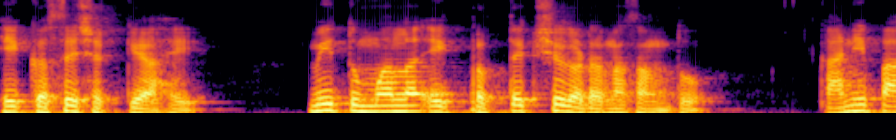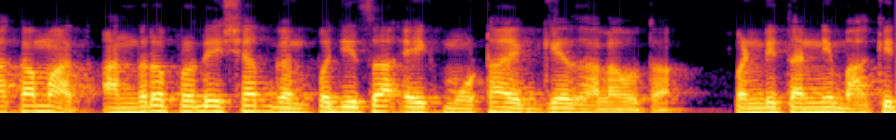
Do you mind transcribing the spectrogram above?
हे कसे शक्य आहे? मी तुम्हाला एक प्रत्यक्ष घटना सांगतो. कानीपाकामात आंध्र प्रदेशात गणपतीचा एक मोठा यज्ञ झाला होता. पंडितांनी भाकीत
